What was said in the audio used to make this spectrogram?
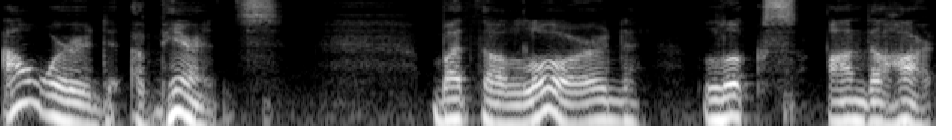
outward appearance, but the Lord looks on the heart.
